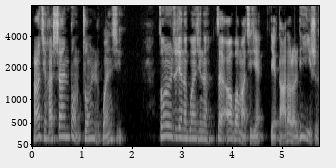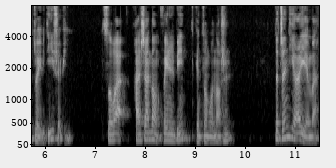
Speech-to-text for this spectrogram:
而且还煽动中日关系。中日之间的关系呢，在奥巴马期间也达到了历史最低水平。此外，还煽动菲律宾跟中国闹事。这整体而言吧，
